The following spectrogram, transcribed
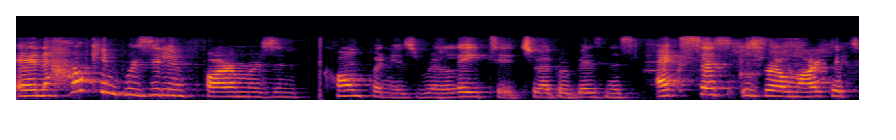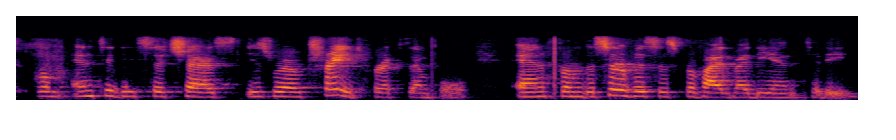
And how can Brazilian farmers and companies related to agribusiness access Israel markets from entities such as Israel Trade, for example, and from the services provided by the entity?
